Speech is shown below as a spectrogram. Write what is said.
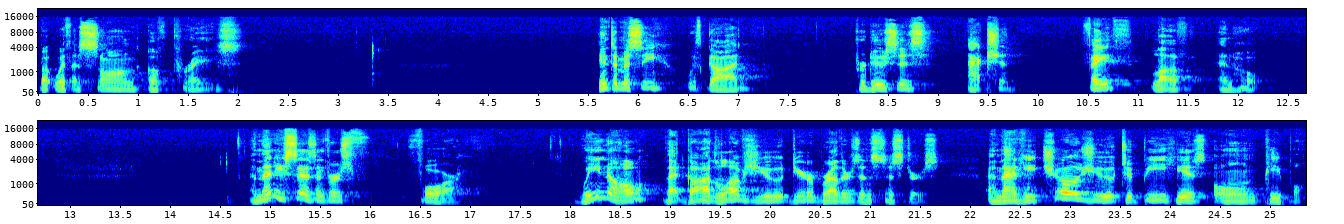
but with a song of praise. Intimacy with God produces action faith, love, and hope. And then he says in verse 4 We know that God loves you, dear brothers and sisters, and that he chose you to be his own people.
